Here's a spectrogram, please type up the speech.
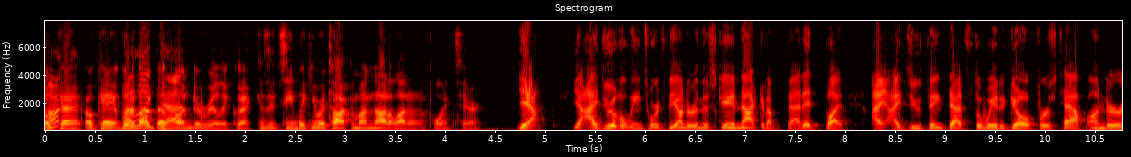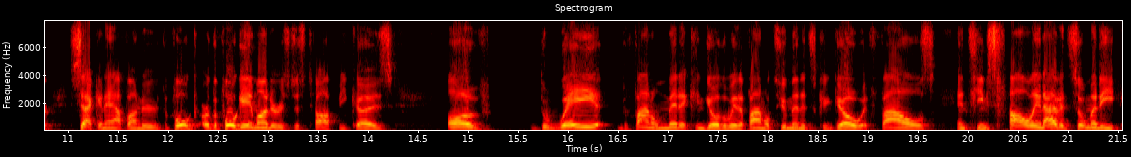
Okay. Okay. What I about like the that. under really quick? Because it seemed like you were talking about not a lot of points here. Yeah. Yeah, I do have a lean towards the under in this game. Not going to bet it, but I, I do think that's the way to go. First half under, second half under. The full or the full game under is just tough because of the way the final minute can go, the way the final two minutes can go with fouls and teams fouling. I've had so many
